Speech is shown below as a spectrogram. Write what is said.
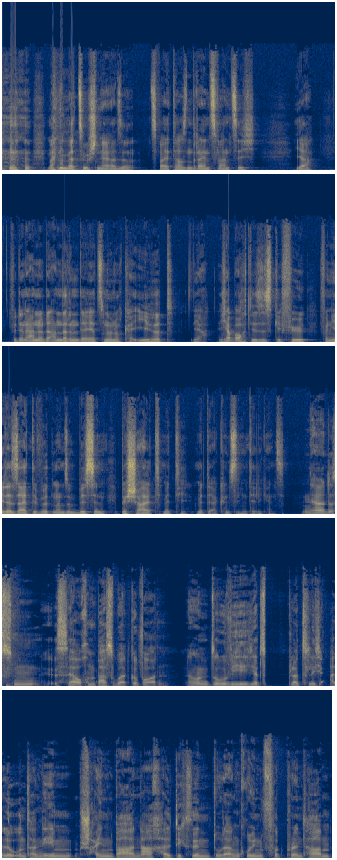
Manchmal zu schnell. Also 2023, ja, für den einen oder anderen, der jetzt nur noch KI hört, ja, ich habe auch dieses Gefühl, von jeder Seite wird man so ein bisschen beschallt mit, die, mit der künstlichen Intelligenz. Ja, das ist ja auch ein Buzzword geworden. Ne? Und so wie jetzt plötzlich alle Unternehmen scheinbar nachhaltig sind oder einen grünen Footprint haben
